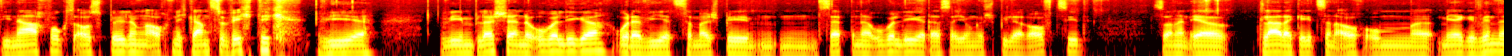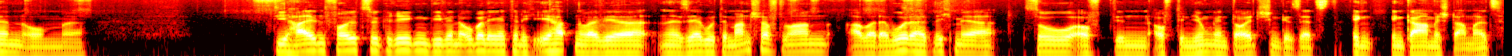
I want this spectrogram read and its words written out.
die Nachwuchsausbildung auch nicht ganz so wichtig wie, wie im Blöscher in der Oberliga oder wie jetzt zum Beispiel ein Sepp in der Oberliga, dass er junge Spieler raufzieht, sondern eher, klar, da geht es dann auch um äh, mehr Gewinnen, um äh, die Hallen voll zu kriegen, die wir in der Oberliga natürlich eh hatten, weil wir eine sehr gute Mannschaft waren, aber da wurde halt nicht mehr so auf den, auf den jungen Deutschen gesetzt, in, in Garmisch damals.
